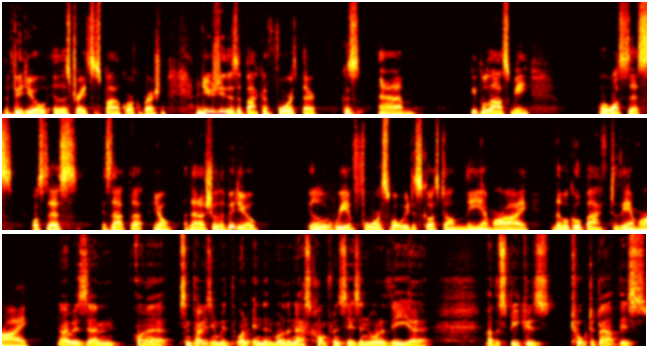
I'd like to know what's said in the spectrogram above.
the video illustrates the spinal cord compression. And usually there's a back and forth there because um, people ask me, well, what's this? What's this? Is that that? You know, and then I show the video. It'll reinforce what we discussed on the MRI, and then we'll go back to the MRI. I was um, on a symposium with one in the, one of the NASS conferences, and one of the uh, other speakers talked about this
